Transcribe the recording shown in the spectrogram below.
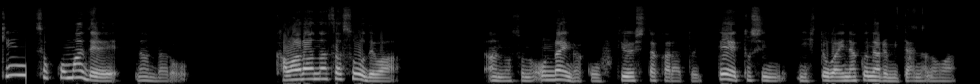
見そこまで、なんだろう、変わらなさそうではあの、そのオンラインがこう普及したからといって、都市に人がいなくなるみたいなのは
